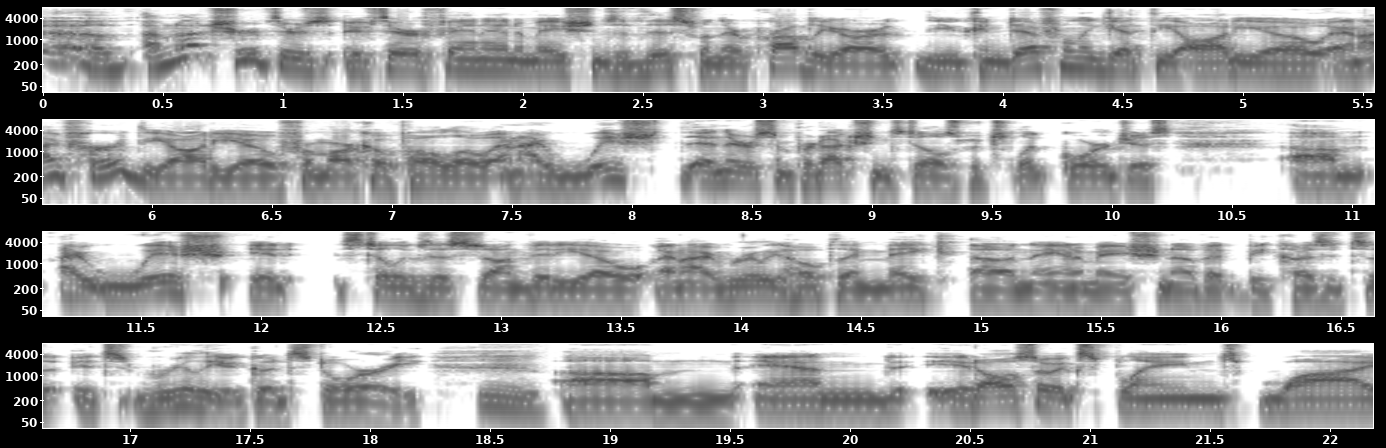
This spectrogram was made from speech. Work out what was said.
Uh, I'm not sure if there's if there are fan animations of this one. There probably are. You can definitely get the audio, and I've heard the audio for Marco Polo, and I wish. And there are some production stills which look gorgeous. Um, I wish it still existed on video, and I really hope they make uh, an animation of it because it's a, it's really a good story. Um, and it also explains why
